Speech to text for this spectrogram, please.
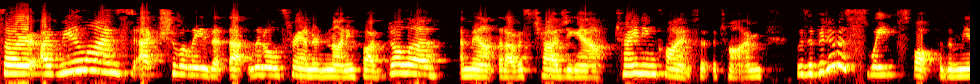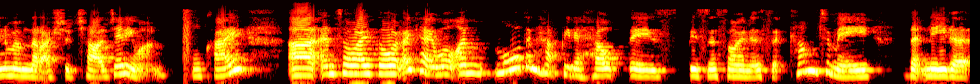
so I realized actually that that little $395 amount that I was charging out training clients at the time was a bit of a sweet spot for the minimum that I should charge anyone. Okay. Uh, and so I thought, okay, well, I'm more than happy to help these business owners that come to me that need a,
